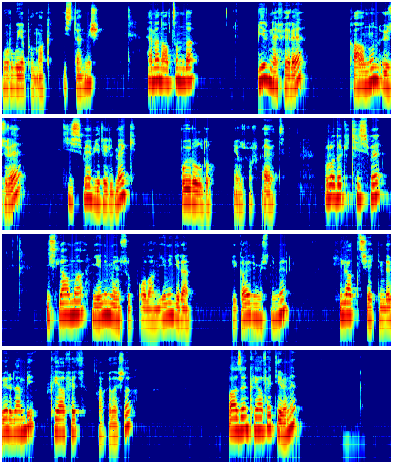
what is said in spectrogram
vurgu yapılmak istenmiş. Hemen altında bir nefere kanun üzere kisve verilmek buyuruldu yazıyor. Evet. Buradaki kisve İslam'a yeni mensup olan, yeni giren bir gayrimüslime hilat şeklinde verilen bir kıyafet arkadaşlar. Bazen kıyafet yerine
